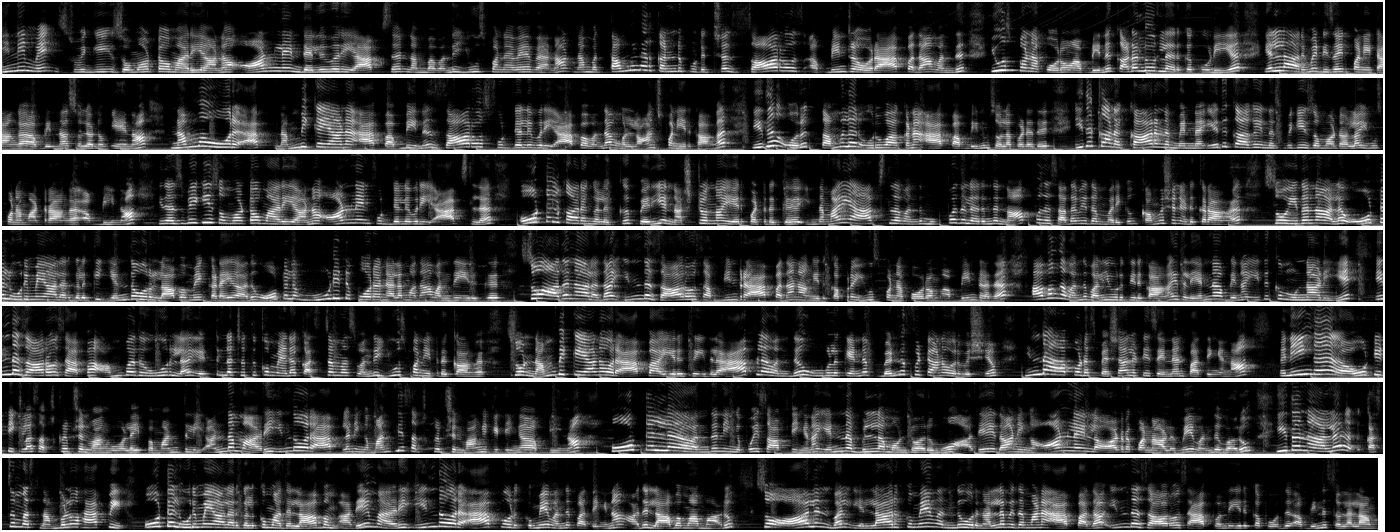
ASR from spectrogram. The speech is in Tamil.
இனிமே ஸ்விக்கி ஜொமேட்டோ மாதிரியான ஆன்லைன் டெலிவரி ஆப்ஸை நம்ம வந்து யூஸ் பண்ணவே வேணாம். நம்ம தமிழர் கண்டுபிடிச்ச ஜாரோஸ் அப்படின்ற ஒரு ஆப்பை தான் வந்து யூஸ் பண்ண போகிறோம் அப்படின்னு கடலூரில் இருக்கக்கூடிய எல்லாருமே டிசைட் பண்ணிட்டாங்க அப்படின்னு தான் சொல்லணும். ஏன்னா நம்ம ஊர் ஆப் நம்பிக்கையான ஆப் அப்படின்னு ஜாரோஸ் ஃபுட் டெலிவரி ஆப்பை வந்து அவங்க லான்ச் பண்ணியிருக்காங்க. இது ஒரு தமிழர் உருவாக்கின ஆப் அப்படின்னு சொல்லப்படுது. இதுக்கான காரணம் என்ன? எதுக்காக இந்த ஸ்விக்கி ஜொமேட்டோலாம் யூஸ் பண்ண மாட்டாங்க அப்படின்னா இந்த ஸ்விக்கி ஜொமேட்டோ மாதிரியான ஆன்லைன் ஃபுட் டெலிவரி ஆப்ஸ்ல ஹோட்டல்காரங்களுக்கு பெரிய நஷ்டம் தான் ஏற்பட்டிருக்கு. இந்த மாதிரி ஆப்ஸ்ல வந்து முப்பதுல இருந்து நாற்பது சதவீதம் வரைக்கும் கமிஷன் எடுக்கிறாங்க. ஸோ இதனால ஹோட்டல் உரிமையாளர்களுக்கு எந்த ஒரு லாபமே கிடையாது. ஹோட்டலை மூடிட்டு போற நிலைமை தான் வந்து இருக்கு. ஸோ அதனால தான் இந்த ஜாரோஸ் அப்படின்ற ஆப்பை தான் நாங்கள் இதுக்கப்புறம் யூஸ் பண்ண போறோம் அப்படின்றத அவங்க வந்து வலியுறுத்தி இருக்காங்க இதுல என்ன அப்படின்னா இதுக்கு முன்னாடியே இந்த ஜாரோஸ் ஆப்பை ஐம்பது ஊர்ல எட்டு லட்சத்துக்கும் மேல கஸ்டமர்ஸ் வந்து யூஸ் பண்ணிட்டு இருக்காங்க. ஸோ நம்பிக்கையான ஒரு ஆப்பா இருக்கு. இதில் ஆப்பில் வந்து உங்களுக்கு என்ன பெனிஃபிட்டான ஒரு விஷயம் இந்த ஆப்போட ஸ்பெஷாலிட்டிஸ் என்னன்னு பார்த்தீங்கன்னா நீங்கள் ஓடிடிக்குலாம் சப்ஸ்கிரிப்ஷன் வாங்குவோம்ல இப்போ மந்த்லி அந்த மாதிரி இந்த ஒரு ஆப்பில் நீங்கள் மந்த்லி சப்ஸ்கிரிப்ஷன் வாங்கிக்கிட்டீங்க அப்படின்னா ஹோட்டலில் வந்து நீங்கள் போய் சாப்பிட்டீங்கன்னா என்ன பில் அமௌண்ட் வருமோ அதே தான் நீங்கள் ஆன்லைனில் ஆர்டர் பண்ணாலுமே வந்து வரும். இதனால் கஸ்டமர்ஸ் நம்மளும் ஹாப்பி ஹோட்டல் உரிமையாளர்களுக்கும் அது லாபம். அதே மாதிரி இந்த ஒரு ஆப்போடுக்குமே வந்து பார்த்தீங்கன்னா அது லாபம். லாபமா மாறும். ஸோ ஆல் இன் ஒன் எல்லாருக்குமே வந்து ஒரு நல்ல விதமான ஆப்பா தான் இந்த ஜாரோஸ் ஆப் வந்து இருக்க போகுது அப்படின்னு சொல்லலாம்.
